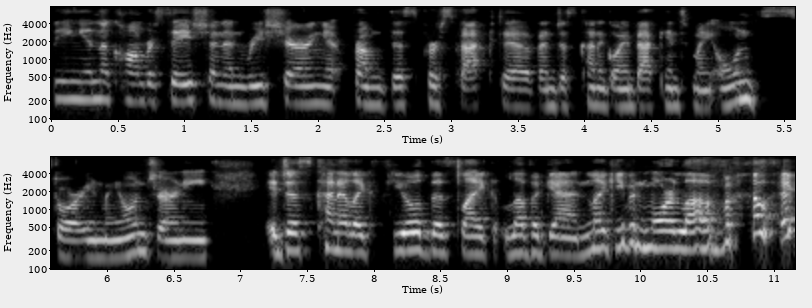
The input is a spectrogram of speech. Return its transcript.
being in the conversation and resharing it from this perspective and just kind of going back into my own story and my own journey, it just kind of like fueled this like love again, like even more love. like,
